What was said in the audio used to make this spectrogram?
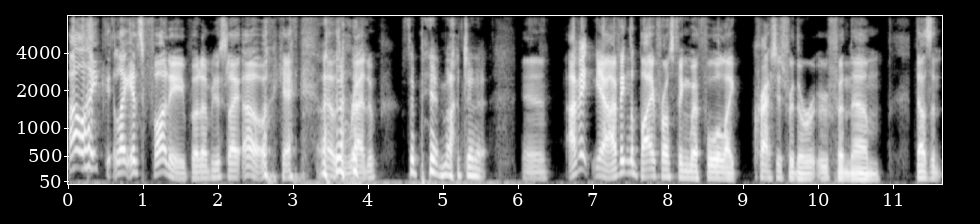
I like like it's funny, but I'm just like, oh, okay, that was random. it's a bit much in it. Yeah, I think yeah, I think the Bifrost thing where Thor like crashes through the roof and um doesn't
